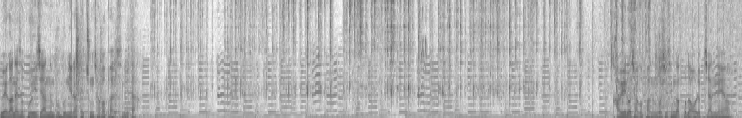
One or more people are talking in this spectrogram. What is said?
외관에서 보이지 않는 부분이라 대충 작업하였습니다. 가위로 작업하는 것이 생각보다 어렵지 않네요.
